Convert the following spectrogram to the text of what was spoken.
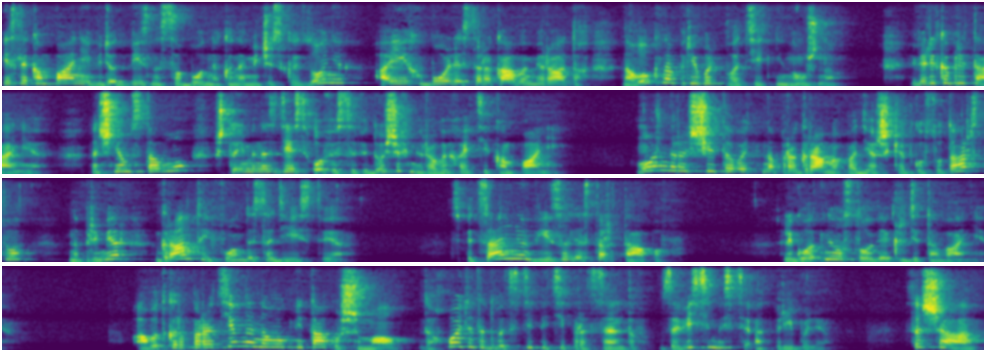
если компания ведет бизнес в свободной экономической зоне, а их более 40 в Эмиратах, налог на прибыль платить не нужно. Великобритания. Начнем с того, что именно здесь офисы ведущих мировых IT-компаний. Можно рассчитывать на программы поддержки от государства, например, гранты и фонды содействия, специальную визу для стартапов, льготные условия кредитования. А вот корпоративный налог не так уж и мал, доходит до 25% в зависимости от прибыли. США.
